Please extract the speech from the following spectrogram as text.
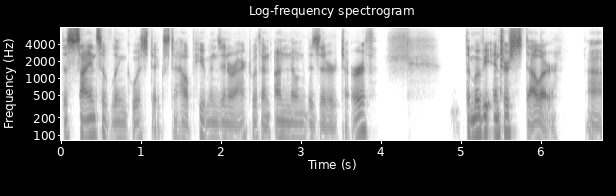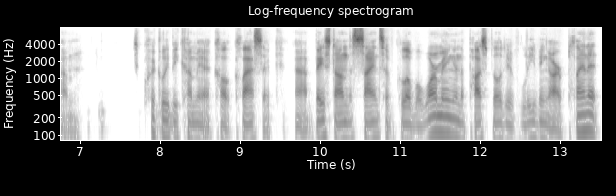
the science of linguistics to help humans interact with an unknown visitor to Earth. The movie Interstellar, um, quickly becoming a cult classic, uh, based on the science of global warming and the possibility of leaving our planet,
